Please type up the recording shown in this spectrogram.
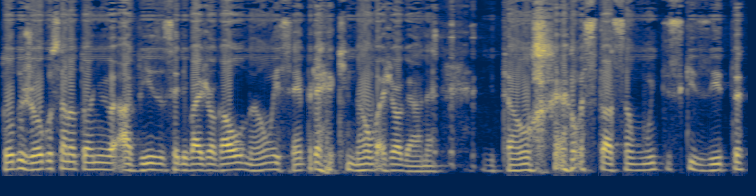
todo jogo o San Antonio avisa se ele vai jogar ou não, e sempre é que não vai jogar, né? Então é uma situação muito esquisita.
